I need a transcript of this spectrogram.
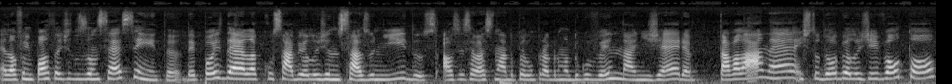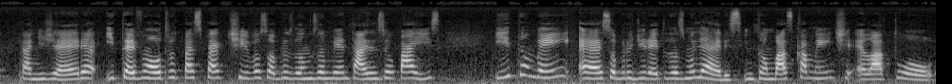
ela foi importante nos anos 60. Depois dela cursar biologia nos Estados Unidos, ao ser selecionado pelo programa do governo na Nigéria, estava lá, né, estudou biologia e voltou para a Nigéria e teve uma outra perspectiva sobre os danos ambientais em seu país e também é, sobre o direito das mulheres. Então, basicamente, ela atuou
